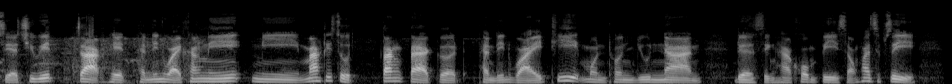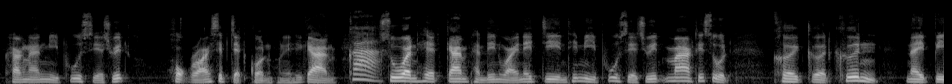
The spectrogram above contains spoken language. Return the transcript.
เสียชีวิตจากเหตุแผ่นดินไหวครั้งนี้มีมากที่สุดตั้งแต่เกิดแผ่นดินไหวที่มณฑลยูนนาน เดือนสิงหาคมปี 2014 ครั้งนั้นมีผู้เสียชีวิต 617 คนคุณธิการค่ะส่วนเหตุการณ์แผ่นดินไหวในจีนที่มีผู้เสียชีวิตมากที่สุด เคยเกิดขึ้นในปี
